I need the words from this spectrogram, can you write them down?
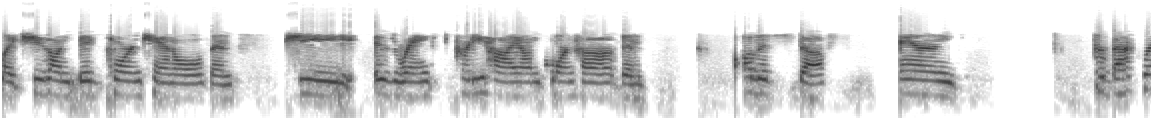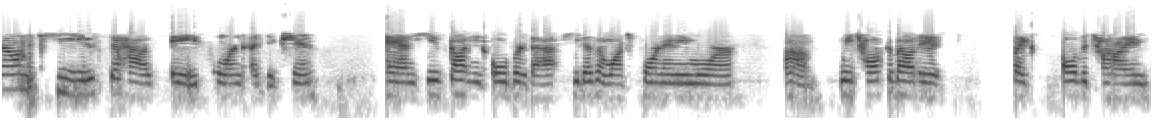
Like she's on big porn channels and she is ranked pretty high on Pornhub and all this stuff. And for background, he used to have a porn addiction and he's gotten over that. He doesn't watch porn anymore. Um, we talk about it like all the time,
